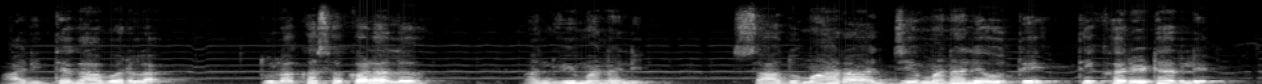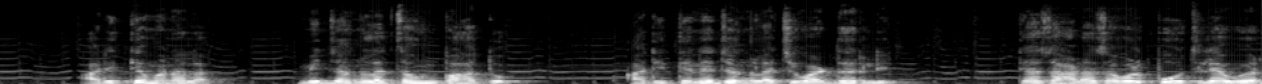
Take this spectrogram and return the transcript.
आदित्य घाबरला. तुला कसं कळालं? अन्वी म्हणाली. साधू महाराज जे म्हणाले होते ते खरे ठरले. आदित्य म्हणाला मी जंगलात जाऊन पाहतो. आदित्यने जंगलाची वाट धरली. त्या झाडाजवळ पोहोचल्यावर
